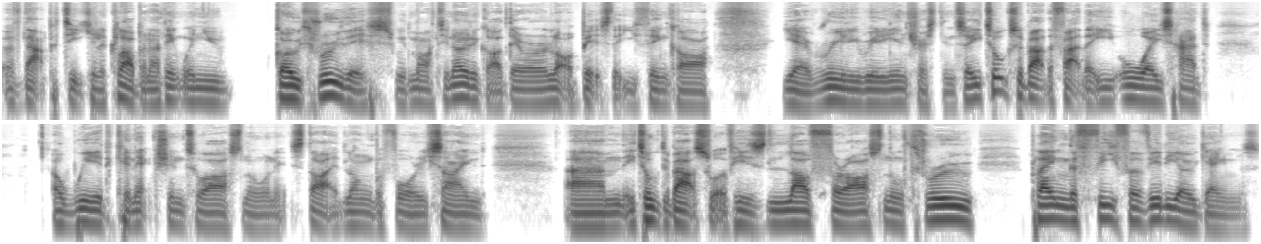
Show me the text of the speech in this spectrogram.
of that particular club. And I think when you go through this with Martin Odegaard, there are a lot of bits that you think are, yeah, really, really interesting. So he talks about the fact that he always had a weird connection to Arsenal, and it started long before he signed. Um, he talked about sort of his love for Arsenal through playing the FIFA video games,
